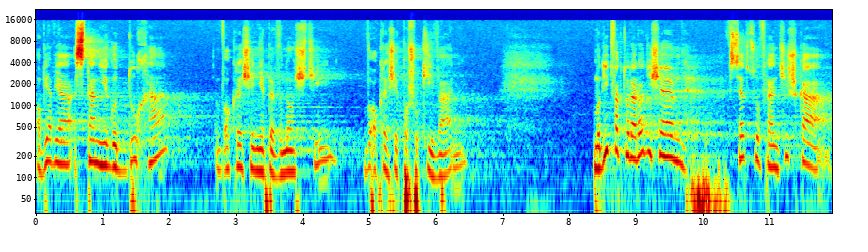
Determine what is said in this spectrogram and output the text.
objawia stan jego ducha w okresie niepewności, w okresie poszukiwań. Modlitwa, która rodzi się w sercu Franciszka,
